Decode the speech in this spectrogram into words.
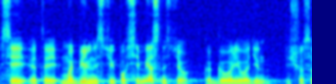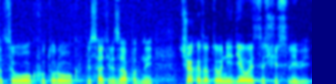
всей этой мобильностью и повсеместностью, как говорил один еще социолог, футуролог, писатель западный, человек от этого не делается счастливей.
